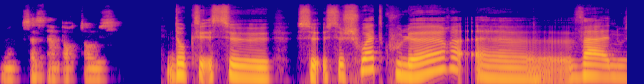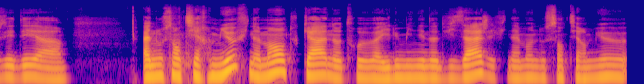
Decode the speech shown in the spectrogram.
Donc ça c'est important aussi. Donc ce, ce, ce, choix de couleur euh, va nous aider à, à nous sentir mieux finalement, en tout cas notre à illuminer notre visage et finalement nous sentir mieux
